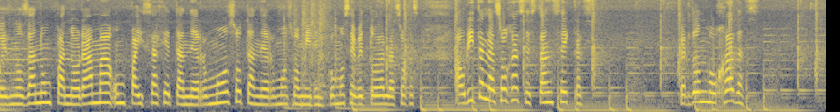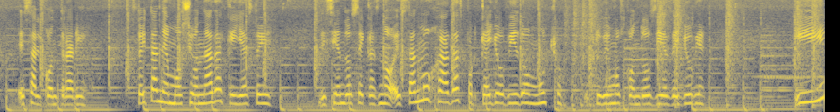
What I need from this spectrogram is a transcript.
pues nos dan un panorama, un paisaje tan hermoso, tan hermoso. Miren cómo se ve todas las hojas. Ahorita las hojas están secas, perdón, mojadas. Es al contrario. Estoy tan emocionada que ya estoy diciendo secas. No, están mojadas porque ha llovido mucho. Estuvimos con dos días de lluvia. Y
